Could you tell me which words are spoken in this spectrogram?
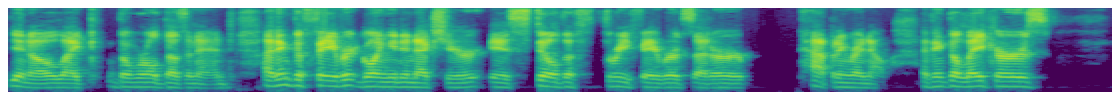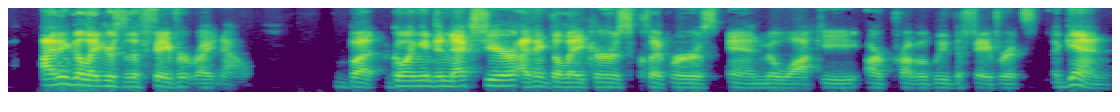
you know, like the world doesn't end. I think the favorite going into next year is still the three favorites that are happening right now. I think the Lakers I think the Lakers are the favorite right now. But going into next year, I think the Lakers, Clippers, and Milwaukee are probably the favorites again.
